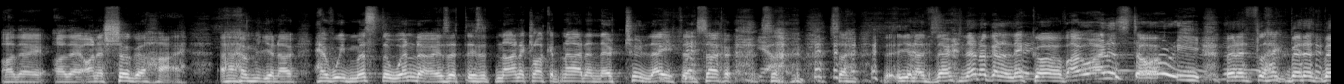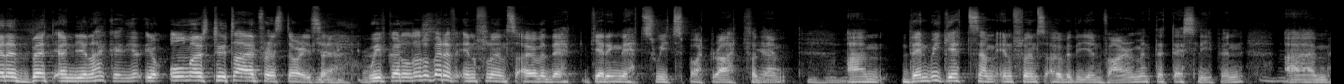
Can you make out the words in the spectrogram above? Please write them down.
Are they are they on a sugar high? Um, you know, have we missed the window? Is it is it nine o'clock at night and they're too late? And so so, so you know they're, they're not going to let go of I want a story, but it's like but it but it but and you're like you're you're almost too tired for a story. So Yeah, right. we've got a little bit of influence over that, getting that sweet spot right for them. Um, then we get some influence over the environment that they sleep in. Um,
